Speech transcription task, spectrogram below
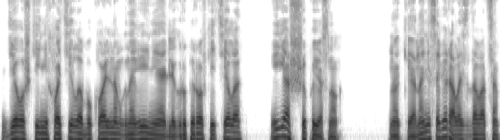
Девушке не хватило буквально мгновения для группировки тела, и я сшиб ее с ног. Но Киана не собиралась сдаваться.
